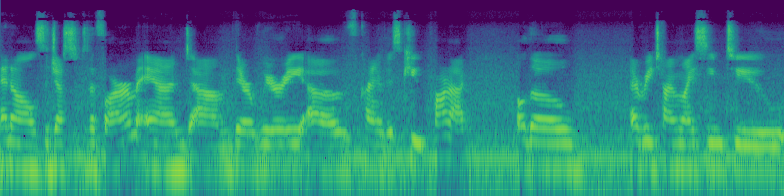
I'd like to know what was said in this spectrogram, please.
and i'll suggest it to the farm. And um, they're weary of kind of this cute product. Although every time i seem to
